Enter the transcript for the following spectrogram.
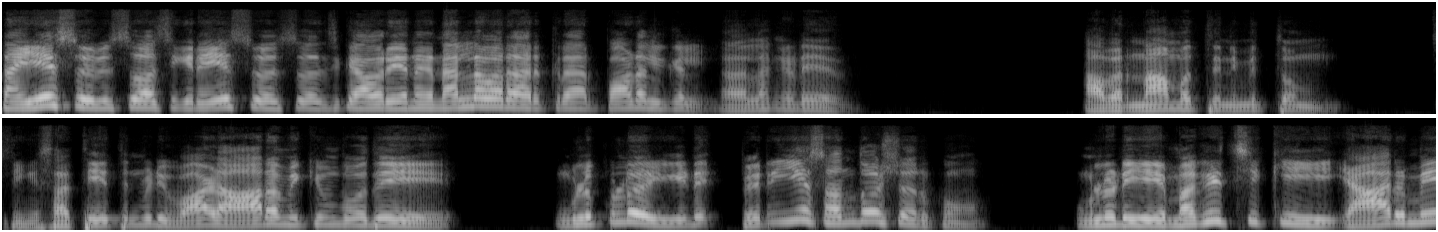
நான் இயேசுவை விசுவாசிக்கிறேன். இயேசுவை விசுவாசிக்க அவர் எனக்கு நல்லவராக இருக்கிறார். பாடல்கள். அதெல்லாம் கிடையாது. அவர் நாமத்து நிமித்தம் நீங்கள் சத்தியத்தின்படி வாழ ஆரம்பிக்கும் போதே உங்களுக்குள்ள இடை பெரிய சந்தோஷம் இருக்கும். உங்களுடைய மகிழ்ச்சிக்கு யாருமே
